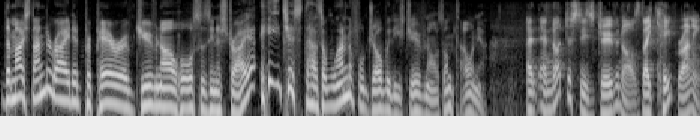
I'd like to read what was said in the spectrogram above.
the most underrated preparer of juvenile horses in Australia? He just does a wonderful job with his juveniles. I'm telling you. And, and not just his juveniles, they keep running.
